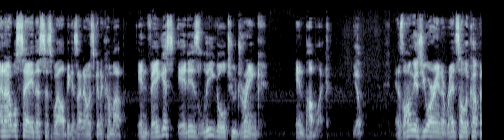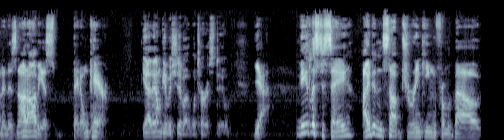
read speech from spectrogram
and I will say this as well because I know it's going to come up in Vegas, it is legal to drink in public Yep. as long as you are in a red solo cup and it is not obvious, they don't care. Yeah, they don't give a shit about what tourists do. Yeah. Needless to say, I didn't stop drinking from about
